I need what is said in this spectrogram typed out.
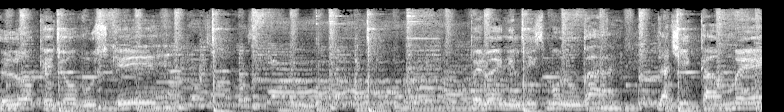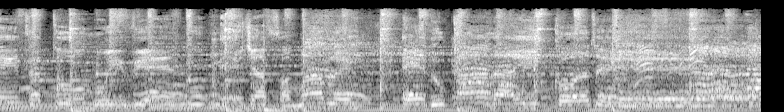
lo que yo busqué. Pero en el mismo lugar la chica me trató muy bien. Ella fue amable, educada y cortés.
